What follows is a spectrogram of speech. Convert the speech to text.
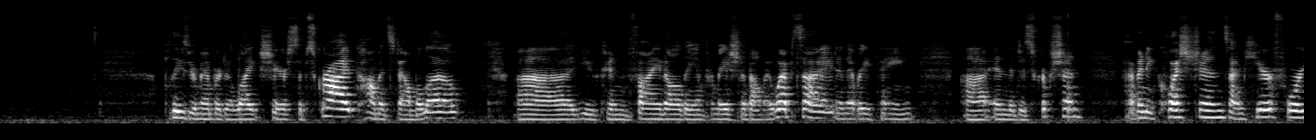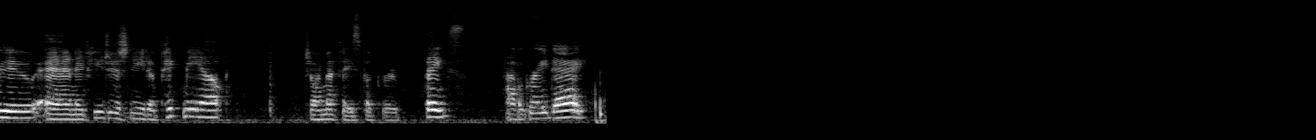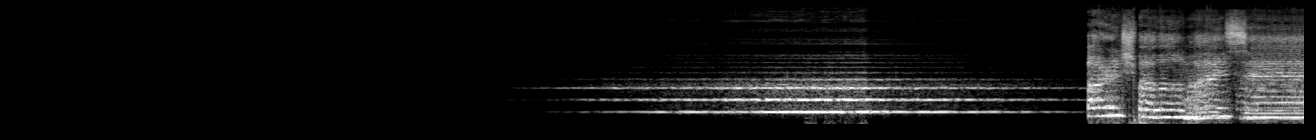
Please remember to like, share, subscribe, comments down below. Uh, you can find all the information about my website and everything uh, in the description. Have any questions? I'm here for you. And if you just need a pick me up, join my Facebook group. Thanks. Have a great day. Orange bubble mindset.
